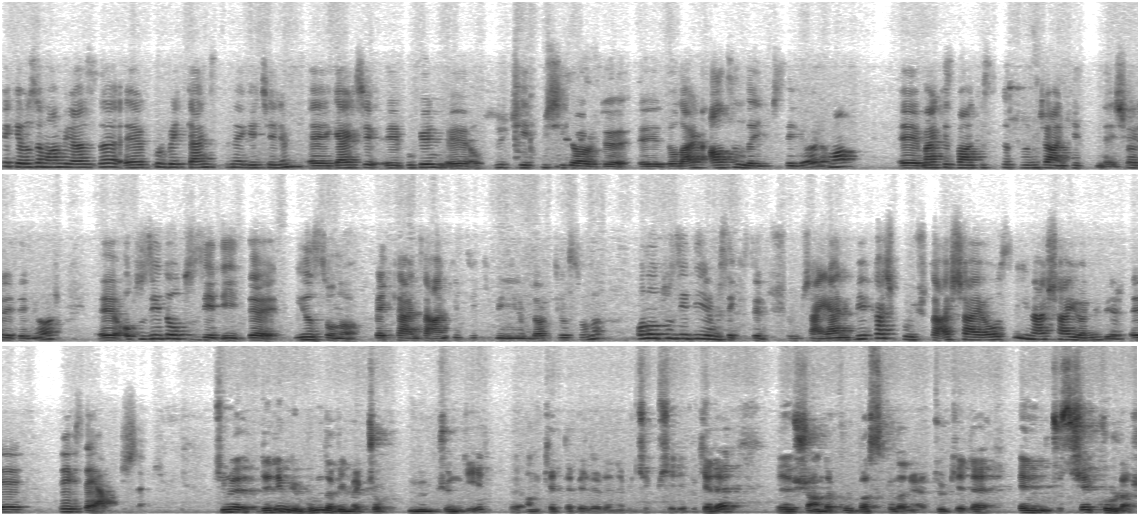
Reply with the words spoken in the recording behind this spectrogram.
Peki o zaman biraz da e, kur beklentisine geçelim. E, gerçi e, bugün e, 33.70'i gördü e, dolar. Altın da yükseliyor ama e, Merkez Bankası katılımcı anketinde şöyle deniyor. E, 37-37 idi yıl sonu beklenti anketi 2024 yıl sonu. Onu 37-28'e düşürmüşler. Yani birkaç kuruş da aşağıya olsa yine aşağı yönlü bir e, revize yapmışlar. Şimdi dediğim gibi bunu da bilmek çok mümkün değil. E, anketle belirlenebilecek bir şey değil. Bir kere e, şu anda kur baskılanıyor. Türkiye'de en ucuz şey kurlar.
